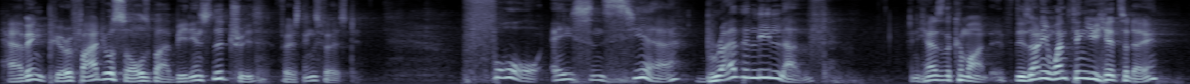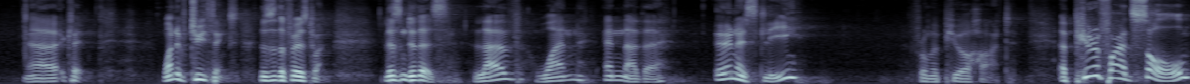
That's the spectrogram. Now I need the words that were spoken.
Having purified your souls by obedience to the truth, first things first, for a sincere brotherly love. And he has the command. If there's only one thing you hear today, uh, okay, one of two things. This is the first one. Listen to this love one another earnestly from a pure heart. A purified soul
